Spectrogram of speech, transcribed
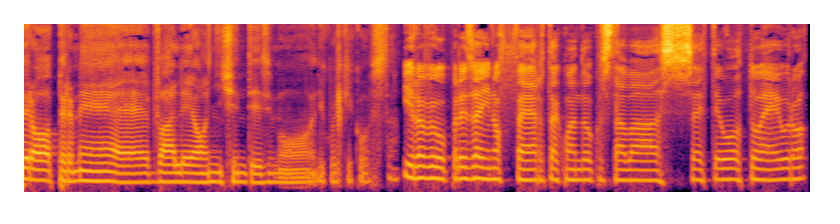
però per me vale ogni centesimo di quel che costa. Io l'avevo presa in offerta quando costava 7 o 8 euro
